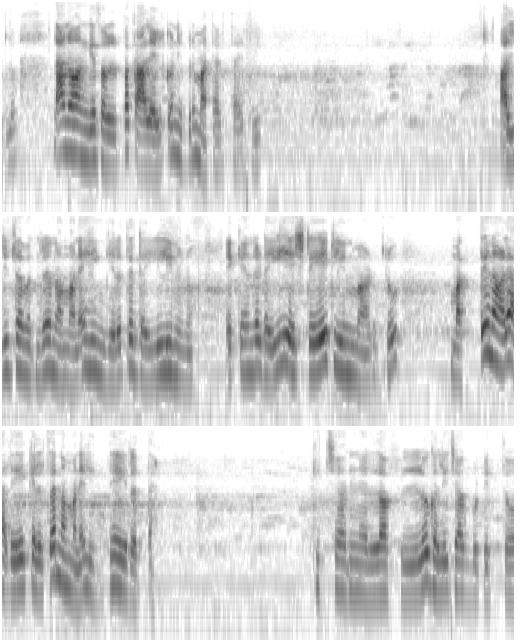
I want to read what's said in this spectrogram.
ಇದ್ಲು. ನಾನು ಹಾಗೆ ಸ್ವಲ್ಪ ಕಾಲು ಎಳ್ಕೊಂಡು ಇಬ್ಬರು ಮಾತಾಡ್ತಾ ಇದ್ವಿ. ಅಲ್ಲಿಂದ ಬಂದರೆ ನಮ್ಮ ಮನೆ ಹಿಂಗಿರುತ್ತೆ ಡೈಲಿನೂ ಏಕೆಂದರೆ ಡೈಲಿ ಎಷ್ಟೇ ಕ್ಲೀನ್ ಮಾಡಿದ್ರು ಮತ್ತೆ ನಾಳೆ ಅದೇ ಕೆಲಸ ನಮ್ಮ ಮನೇಲಿ ಇದ್ದೇ ಇರುತ್ತೆ. ಕಿಚನ್ ಎಲ್ಲ ಫುಲ್ಲು ಗಲೀಜಾಗ್ಬಿಟ್ಟಿತ್ತು.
